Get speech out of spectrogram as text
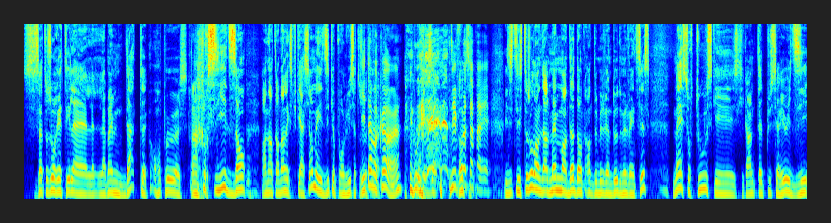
ça a toujours été la, la- la même date. On peut euh, Ah. sourciller, disons, en entendant l'explication, mais il dit que pour lui, ça a Il toujours est été la- avocat, hein? oui, exact. Des fois, Donc, ça paraît. il dit que c'est toujours dans, dans le même mandat, donc entre 2022 et 2026. Mais surtout, ce qui est, ce qui est quand même peut-être plus sérieux, il dit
